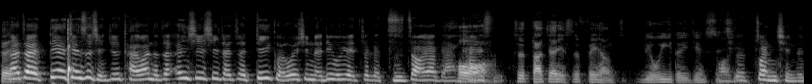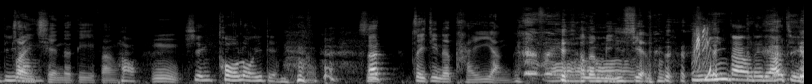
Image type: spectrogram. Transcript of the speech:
那在第二件事情就是台湾的这 NCC 的这低轨卫星的六月这个执照要给它开始哦，，这大家也是非常留意的一件事情，赚钱的地方。赚钱的地方。好，嗯，先透露一点，那最近的台阳，非常的明显。你明白我的了解。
